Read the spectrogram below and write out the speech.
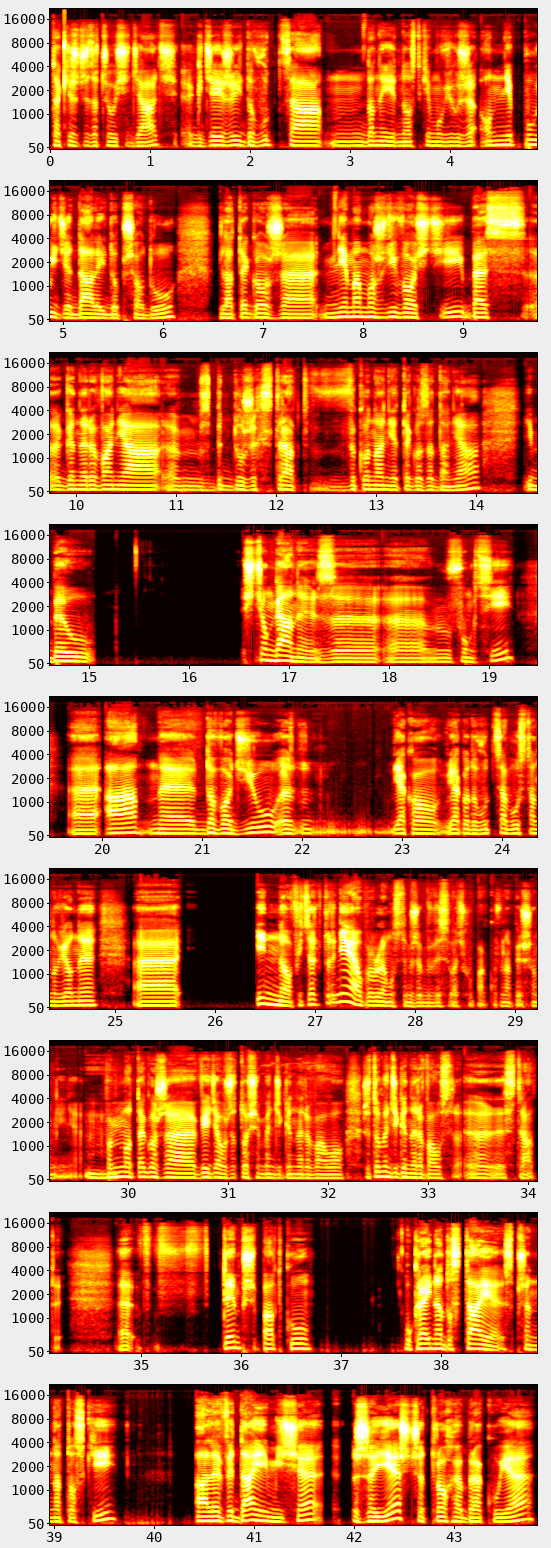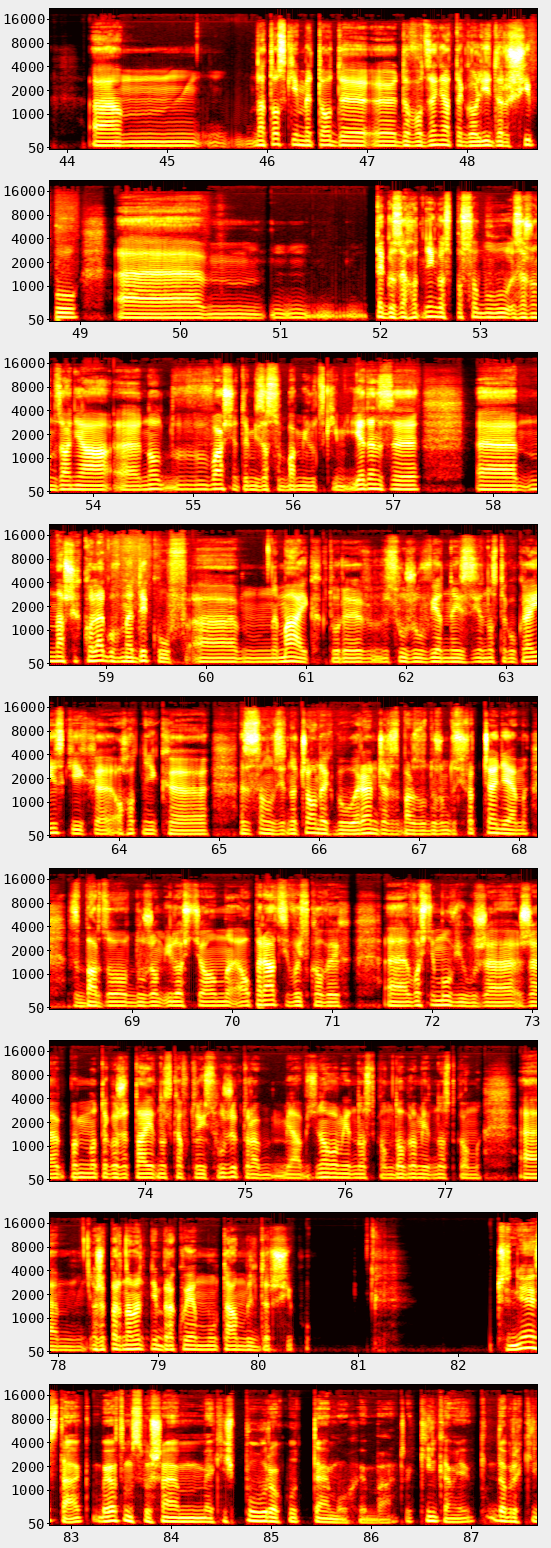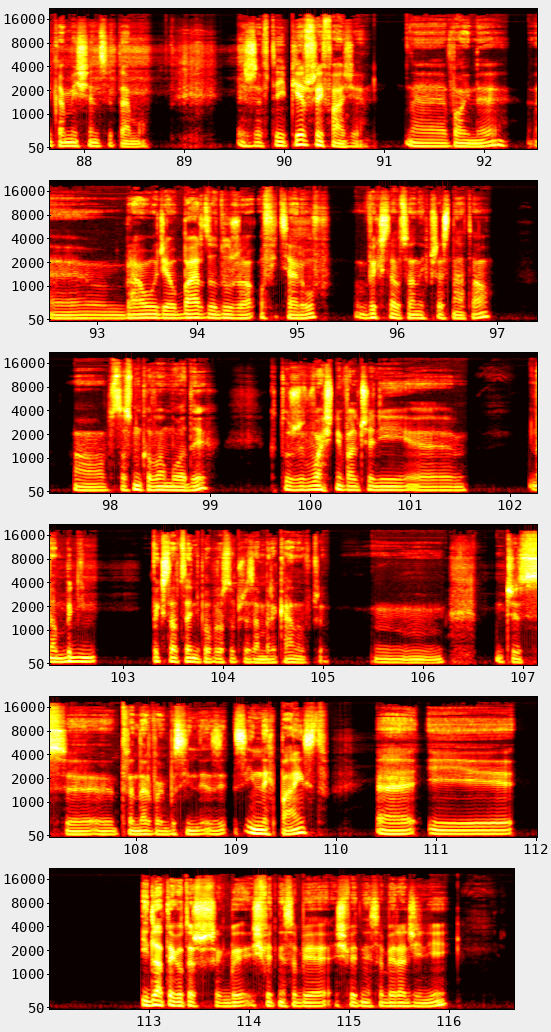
takie rzeczy zaczęły się dziać, gdzie jeżeli dowódca mm, danej jednostki mówił, że on nie pójdzie dalej do przodu, dlatego że nie ma możliwości bez e, generowania zbyt dużych strat wykonanie tego zadania i był ściągany z e, funkcji, a dowodził jako, jako dowódca był ustanowiony e, inny oficer, który nie miał problemu z tym, żeby wysyłać chłopaków na pierwszą linię. Mhm. Pomimo tego, że wiedział, że to się będzie generowało, że to będzie generowało e, straty. E, w, w tym przypadku Ukraina dostaje sprzęt natowski, ale wydaje mi się, że jeszcze trochę brakuje um, natowskiej metody e, dowodzenia, tego leadershipu, tego zachodniego sposobu zarządzania, e, no właśnie tymi zasobami ludzkimi. Jeden z naszych kolegów medyków, e, Mike, który służył w jednej z jednostek ukraińskich, e, ochotnik e, ze Stanów Zjednoczonych, był ranger z bardzo dużym doświadczeniem, z bardzo dużą ilością operacji wojskowych, e, właśnie mówił, że, że pomimo tego, że ta jednostka, w której służy, która miała być nową jednostką, dobrą jednostką, że permanentnie brakuje mu tam leadershipu. Czy nie jest tak, bo ja o tym słyszałem jakieś pół roku temu chyba, czy kilka, dobrych kilka miesięcy temu, że w tej pierwszej fazie e, wojny e, brało udział bardzo dużo oficerów wykształconych przez NATO, o, stosunkowo młodych, którzy właśnie walczyli, e, no byli wykształceni po prostu przez Amerykanów, czy mm, czy z e, trenerów jakby z, inny, z, z innych państw e, i, i dlatego też jakby świetnie sobie, świetnie sobie radzili,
